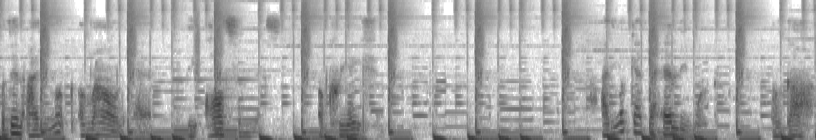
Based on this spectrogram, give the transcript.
but then I look around at the awesomeness of creation. I look at the handiwork of God.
